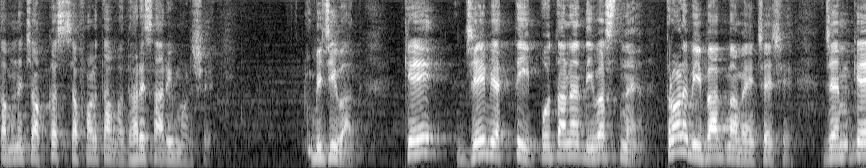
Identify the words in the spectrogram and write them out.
તમને ચોક્કસ સફળતા વધારે સારી મળશે. બીજી વાત કે જે વ્યક્તિ પોતાના દિવસને ત્રણ વિભાગમાં વહેંચે છે. જેમ કે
